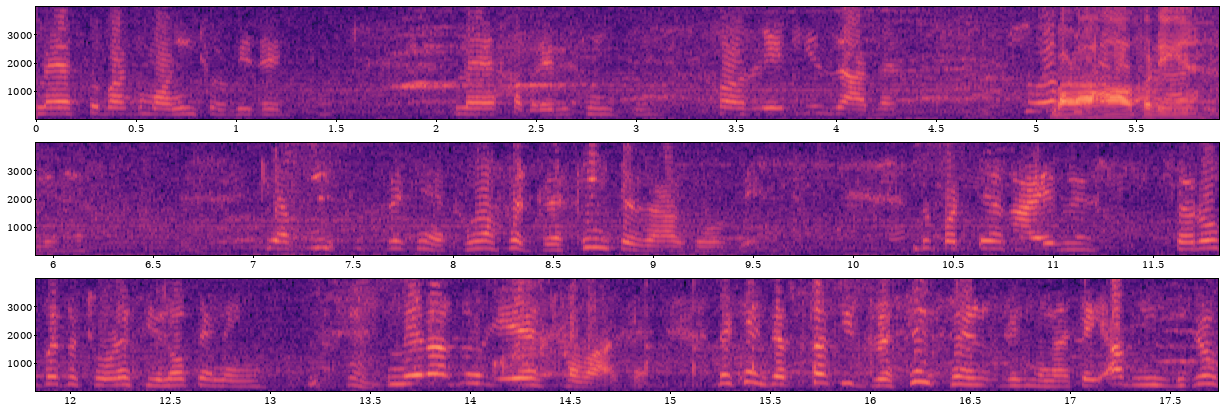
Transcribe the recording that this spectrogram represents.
मैं सुबह का मॉर्निंग शो भी देखती हूँ। मैं खबरें भी सुनती हूँ और लेडीज़ ज़्यादा हैं। थोड़ा बड़ा हाफ़ रही है। कि अपनी देखें थोड़ा सा ड्रेसिंग पे ज़्यादा ज़ोर दें दुपट्टे गायब हैं। सरों पे तो छोड़े सीनों पे नहीं। मेरा तो ये सवाल है। लेकिन जब तक कि ड्रेसिंग सेंस भी होना चाहिए अब जो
